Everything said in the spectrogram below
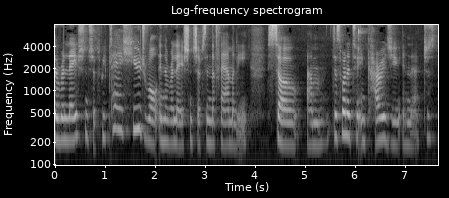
the relationships. We play a huge role in the relationships in the family. So, um, just wanted to encourage you in that. Just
